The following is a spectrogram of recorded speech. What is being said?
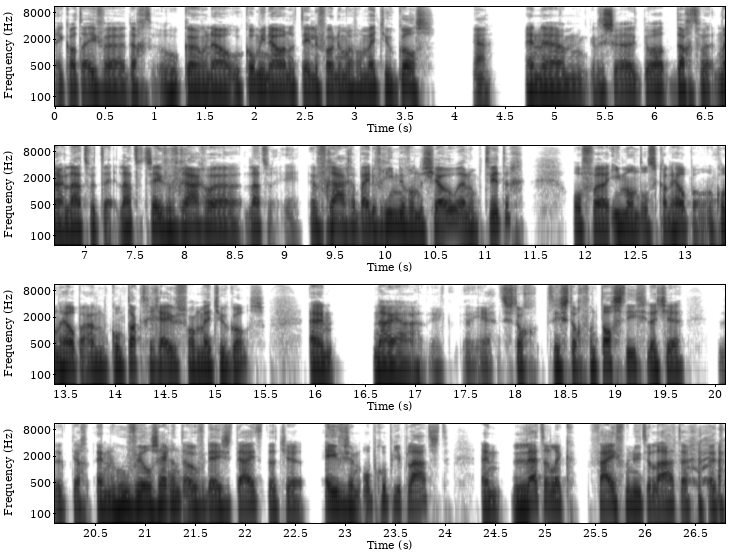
ik had even dacht, hoe, komen we nou, hoe kom je nou aan het telefoonnummer van Matthew Goss? Ja. En dus eh, dachten we, nou laten we het, laten we het eens even vragen, eh, laten we eh, vragen bij de vrienden van de show en op Twitter of eh, iemand ons kan helpen, kon helpen aan contactgegevens van Matthew Goss. En nou ja, ik, ja het, is toch, het is toch fantastisch dat je ik dacht, en hoeveelzeggend over deze tijd dat je even zo'n oproepje plaatst en letterlijk vijf minuten later het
